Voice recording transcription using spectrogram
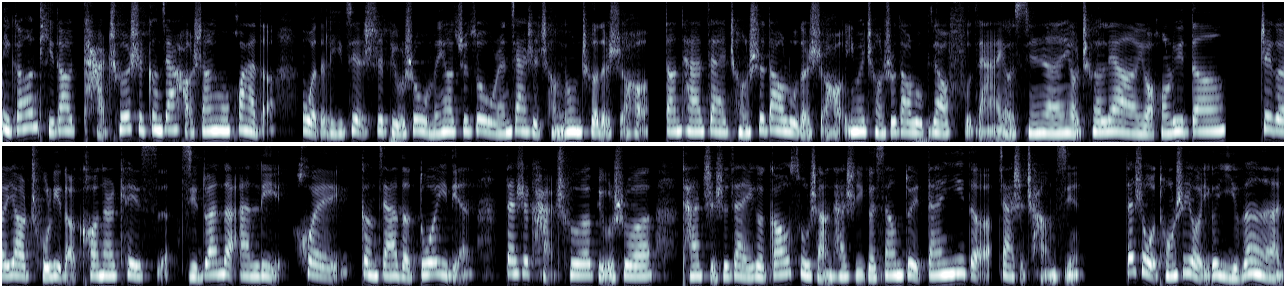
你刚刚提到卡车是更加好商用化的，我的理解是，比如说我们要去做无人驾驶乘用车的时候，当它在城市道路的时候，因为城市道路比较复杂，有行人、有车辆、有红绿灯。这个要处理的 corner case 极端的案例会更加的多一点，但是卡车，比如说它只是在一个高速上，它是一个相对单一的驾驶场景。但是我同时有一个疑问啊，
